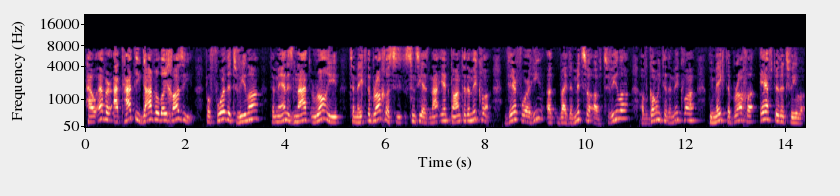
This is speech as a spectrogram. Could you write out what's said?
However, akati gavr chazi. Before the tvila, the man is not roi to make the bracha since he has not yet gone to the mikvah. Therefore, he uh, by the mitzvah of tvila of going to the mikvah, we make the bracha after the tvila.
